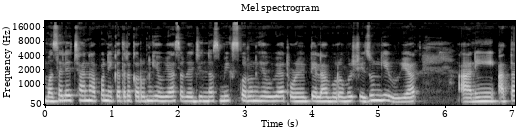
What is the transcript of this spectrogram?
मसाले छान आपण एकत्र करून घेऊया सगळे जिन्नस मिक्स करून घेऊया थोडे तेलाबरोबर शिजून घेऊयात. आणि आता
